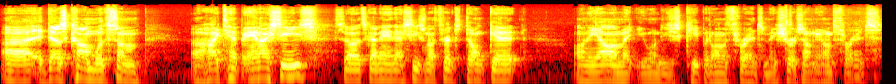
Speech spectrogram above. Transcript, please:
Uh, it does come with some uh, high temp anti-seize. So it's got anti-seize on the threads. Don't get it on the element. You want to just keep it on the threads. Make sure it's only on threads.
